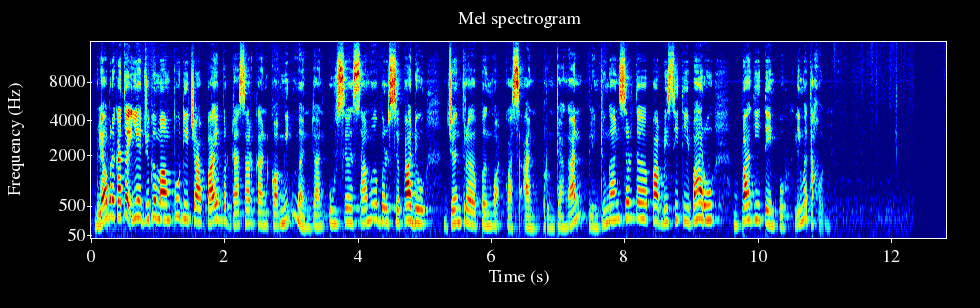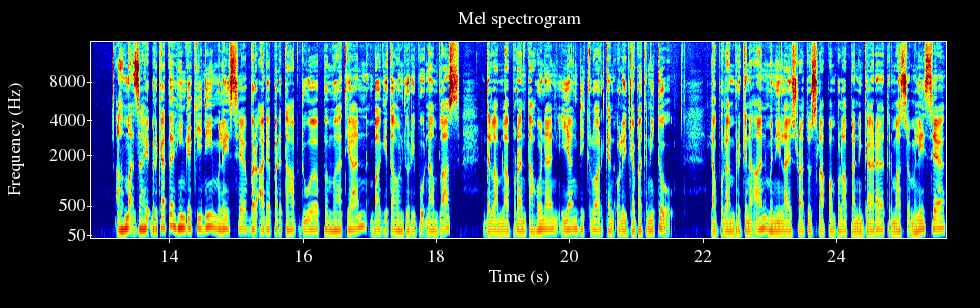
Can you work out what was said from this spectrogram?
Beliau berkata ia juga mampu dicapai dicapai berdasarkan komitmen dan usaha sama bersepadu jentera penguatkuasaan, perundangan, pelindungan serta publiciti baru bagi tempoh lima tahun. Ahmad Zahid berkata hingga kini Malaysia berada pada tahap 2 pemerhatian bagi tahun 2016 dalam laporan tahunan yang dikeluarkan oleh jabatan itu. Laporan berkenaan menilai 188 negara termasuk Malaysia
